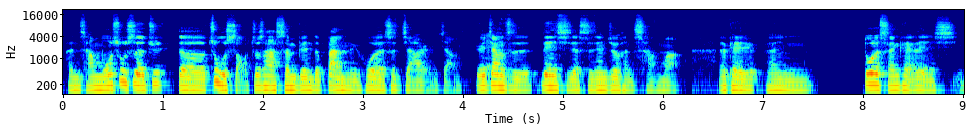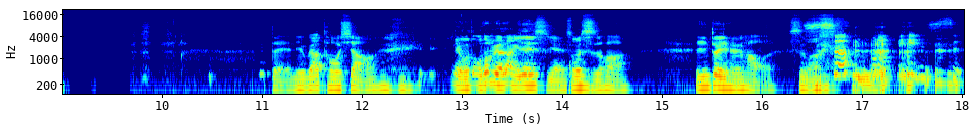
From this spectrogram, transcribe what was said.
很长魔术师的助的助手就是他身边的伴侣或者是家人这样，因为这样子练习的时间就很长嘛，也可以很多的时间可以练习。对，你不要偷笑，我我都没有让你练习，说实话，已经对你很好了，是吗？什么意思？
